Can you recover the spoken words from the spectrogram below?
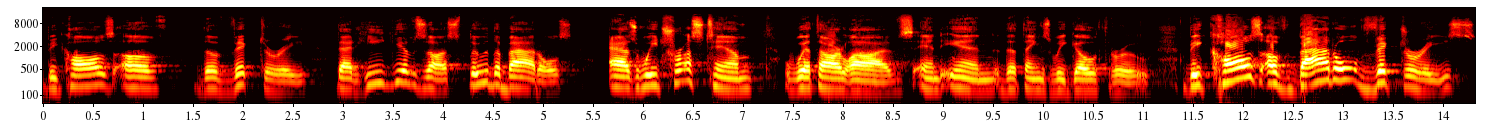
Because of the victory that he gives us through the battles as we trust Him with our lives and in the things we go through. Because of battle victories,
